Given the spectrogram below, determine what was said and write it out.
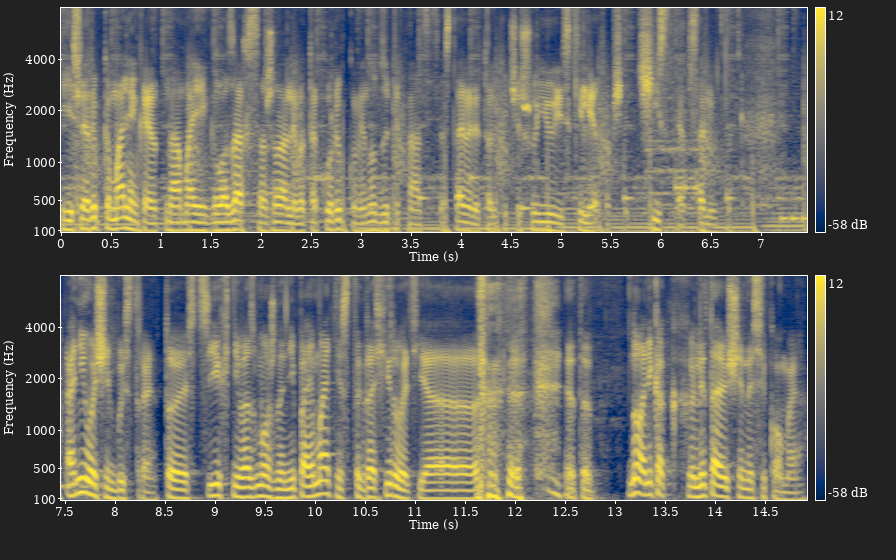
И если рыбка маленькая, вот на моих глазах сожрали вот такую рыбку минут за 15, оставили только чешую и скелет вообще чистый абсолютно. Они очень быстрые, то есть их невозможно ни поймать, ни сфотографировать, я... это... Ну, они как летающие насекомые.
